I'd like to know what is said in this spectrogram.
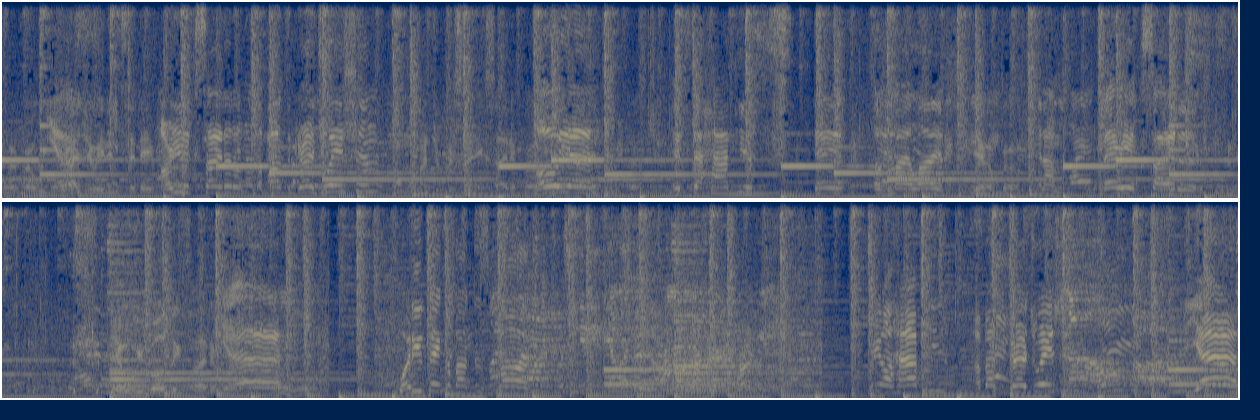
boy, bro. We Yes. graduating today. Bro. Are you excited about the graduation? I'm 100% excited, bro. Oh, I'm yeah. Excited It's the happiest day of my life. Yeah, bro. and I'm very excited. Yeah, we both excited. bro. Yeah. What do you think about this vlog? We all happy about the graduation? Yeah.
